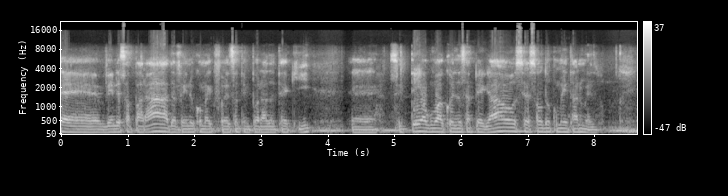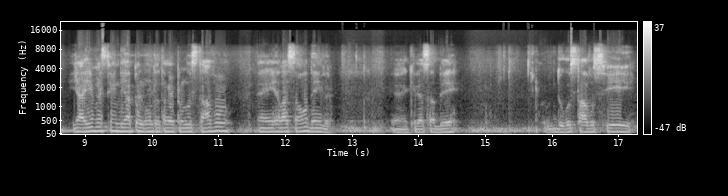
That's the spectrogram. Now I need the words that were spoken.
É, vendo essa parada, vendo como é que foi essa temporada até aqui, é, se tem alguma coisa a se apegar ou se é só o documentário mesmo. E aí vou estender a pergunta também para o Gustavo é, em relação ao Denver. É, queria saber do Gustavo se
